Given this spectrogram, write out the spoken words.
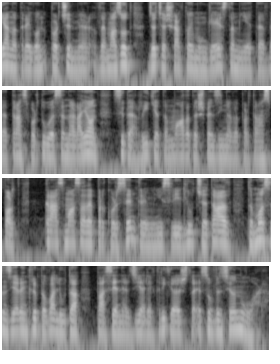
janë në tregun për qymyr dhe mazut, gjë që shkaktoi mungesë të mjeteve transportuese në rajon, si dhe rritje të madhe të shpenzimeve për transport. Krahas masave për kursim, kryeministri i lut qytetarët të mos nxjerrin kriptovaluta, pasi energjia elektrike është e subvencionuar.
